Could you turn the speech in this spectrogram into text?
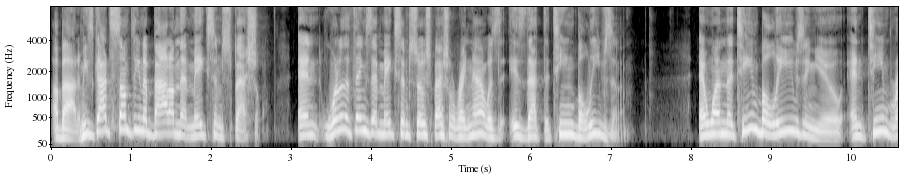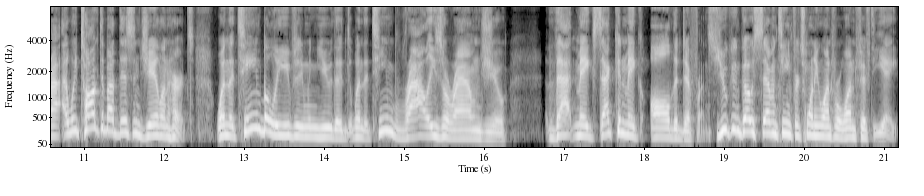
about him. He's got something about him that makes him special. And one of the things that makes him so special right now is is that the team believes in him. And when the team believes in you, and team ra- we talked about this in Jalen Hurts. When the team believes in you, the, when the team rallies around you, that makes that can make all the difference. You can go 17 for 21 for 158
